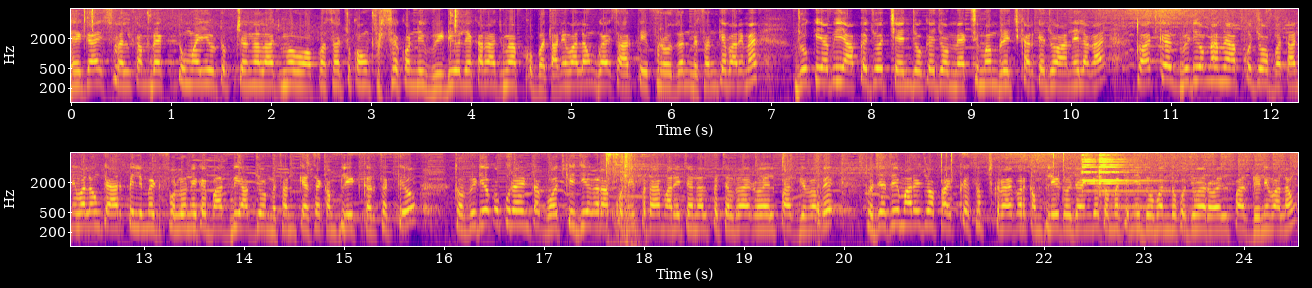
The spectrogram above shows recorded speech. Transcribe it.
है guys welcome back to my YouTube channel आज मैं वापस आ चुका हूँ फिर से कोई वीडियो लेकर। आज मैं आपको बताने वाला हूँ गाइस आरपी फ्रोजन मिशन के बारे में, जो कि अभी यहाँ पे जो चेंज होकर जो मैक्सिमम रिच करके जो आने लगा है। तो आज के इस वीडियो में मैं आपको जो बताने वाला हूँ कि आरपी लिमिट फॉलो होने के बाद भी आप जो मिशन कैसे कंप्लीट कर सकते हो। तो वीडियो को पूरा तक वॉच कीजिए। अगर आपको नहीं पता है, हमारे चैनल पर चल रहा है रॉयल पास गिव तो जैसे हमारे जो फाइव के सब्सक्राइबर कंप्लीट हो जाएँगे तो मैं किन्हीं दो बंदों को जो है रॉयल पास देने वाला हूँ।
